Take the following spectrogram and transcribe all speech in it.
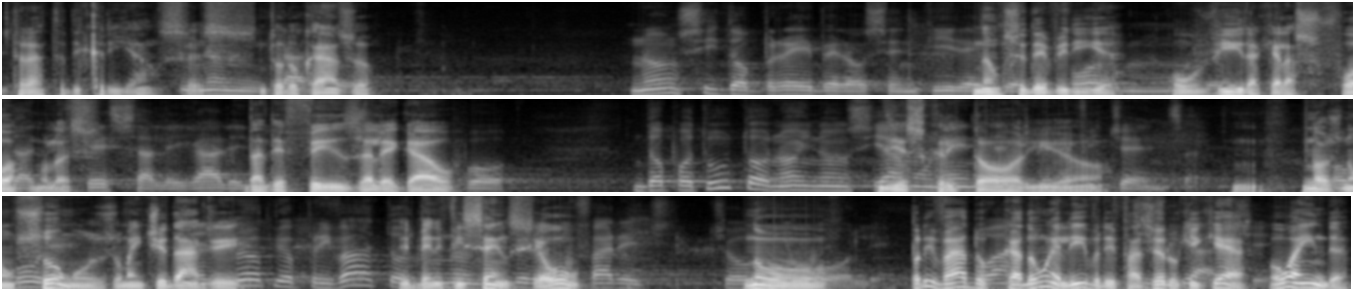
trata de crianças, em todo caso, não se deveria ouvir aquelas fórmulas da defesa legal. De escritório. Nós não somos uma entidade de beneficência ou no privado cada um é livre de fazer o que quer ou ainda.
